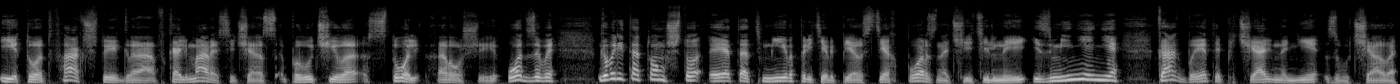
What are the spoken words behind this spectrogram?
И тот факт, что игра в кальмара сейчас получила столь хорошие отзывы, говорит о том, что этот мир претерпел с тех пор значительные изменения, как бы это печально не звучало.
